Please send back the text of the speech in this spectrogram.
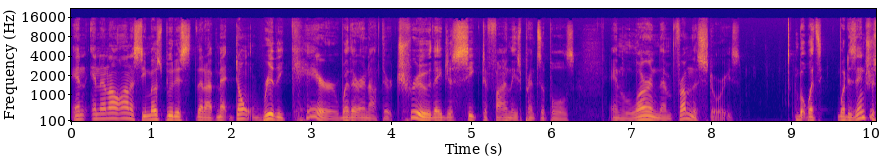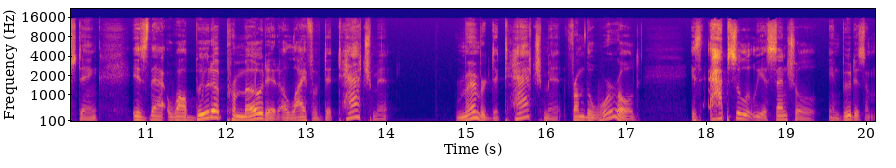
And, and in all honesty, most Buddhists that I've met don't really care whether or not they're true. They just seek to find these principles and learn them from the stories. But what's what is interesting is that while Buddha promoted a life of detachment, remember detachment from the world is absolutely essential in Buddhism.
